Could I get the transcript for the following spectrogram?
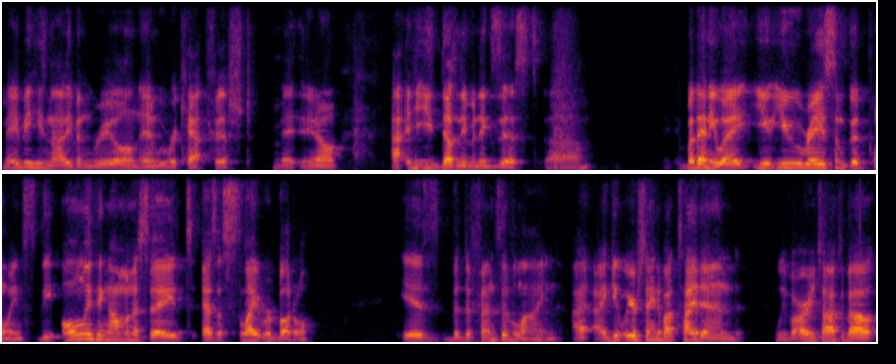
Maybe he's not even real, and we were catfished. You know, I, he doesn't even exist. Um, but anyway, you you raised some good points. The only thing I'm going to say t- as a slight rebuttal is the defensive line. I, I get what you're saying about tight end. We've already talked about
